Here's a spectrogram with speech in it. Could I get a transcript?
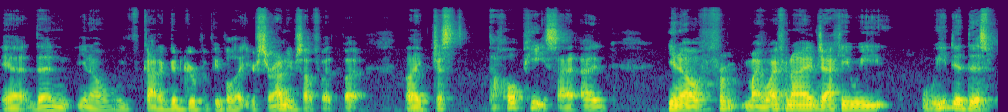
yeah, then you know we've got a good group of people that you're surrounding yourself with. But like just the whole piece I, I you know from my wife and i jackie we we did this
